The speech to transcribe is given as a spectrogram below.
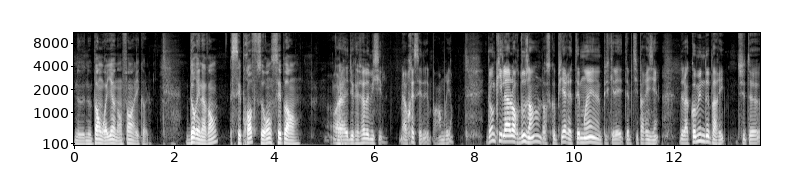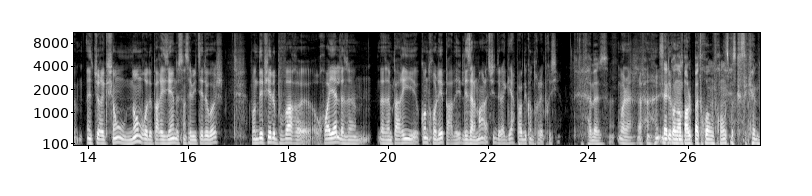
ne, ne pas envoyer un enfant à l'école. Dorénavant, ses profs seront ses parents. Voilà, éducation à domicile. Mais après, c'est des parents brillants. Donc, il a alors 12 ans lorsque Pierre est témoin, puisqu'il était petit parisien, de la commune de Paris, suite à insurrection où nombre de Parisiens de sensibilité de gauche vont défier le pouvoir euh, royal dans un, dans un Paris contrôlé par les, les Allemands à la suite de la guerre perdue contre les Prussiens. La fameuse. Voilà. la Celle qu'on n'en parle pas trop en France parce que c'est quand même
